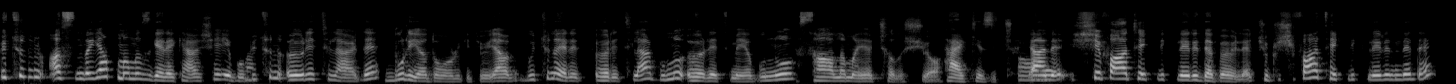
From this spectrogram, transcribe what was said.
Bütün aslında yapmamız gereken şey bu. Bütün öğretiler de buraya doğru gidiyor. Yani bütün öğre- öğretiler bunu öğretmeye, bunu sağlamaya çalışıyor herkes için. Doğru. Yani şifa teknikleri de böyle. Çünkü şifa tekniklerinde de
